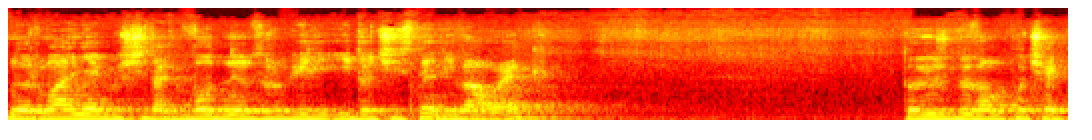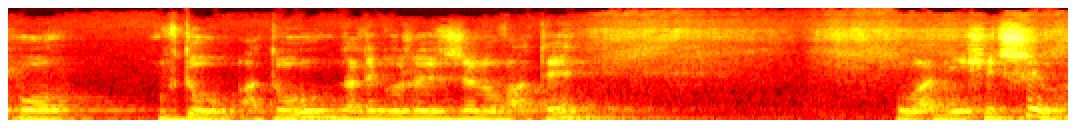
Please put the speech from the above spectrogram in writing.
Normalnie jakbyście tak wodnym zrobili i docisnęli wałek, to już by wam pociekło w dół, a tu, dlatego że jest żelowaty, ładnie się trzyma.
